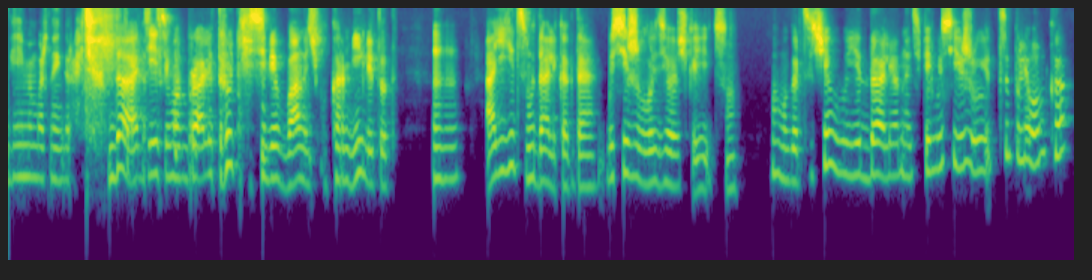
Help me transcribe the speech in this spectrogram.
И ими можно играть. Да, дети мы брали трудней себе в баночку, кормили тут. Угу. А яиц мы дали, когда высиживала девочка яйцо. Мама говорит, зачем вы ей дали? Она теперь высиживает цыпленка.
